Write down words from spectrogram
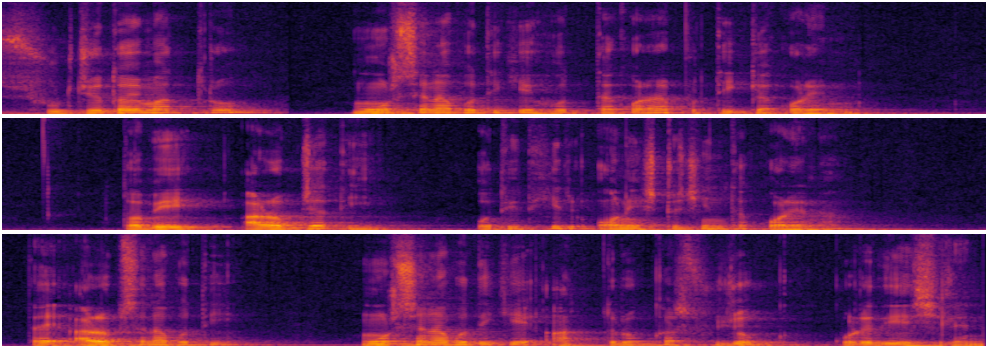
সূর্যোদয় মাত্র মোর সেনাপতিকে হত্যা করার প্রতিজ্ঞা করেন। তবে আরব জাতি অতিথির অনিষ্ট চিন্তা করে না। তাই আরব সেনাপতি, মোর সেনাপতিকে আত্মরক্ষার সুযোগ করে দিয়েছিলেন।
